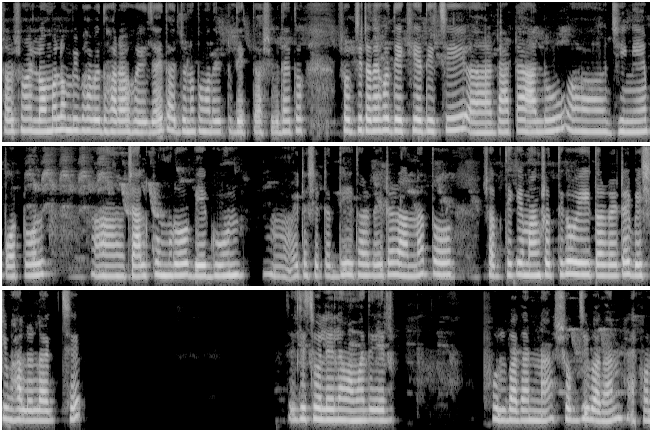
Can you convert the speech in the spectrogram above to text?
সবসময় লম্বালম্বিভাবে ধরা হয়ে যায়, তার জন্য তোমাদের একটু দেখতে অসুবিধা হয় তো সবজিটা দেখো, দেখিয়ে দিচ্ছি ডাটা, আলু ঝিঙে, পটল চাল কুমড়ো, বেগুন এটা সেটা দিয়ে এই তরকারিটা রান্না। তো সব থেকে মাংসর থেকেও এই তরকারিটাই বেশি ভালো লাগছে। এই যে চলে এলাম আমাদের ফুল বাগান না, সবজি বাগান। এখন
